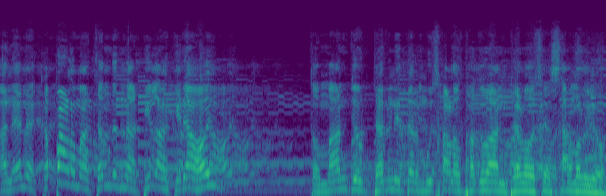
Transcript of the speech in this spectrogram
અને એને કપાળમાં ચંદનના ટીલા કર્યા હોય તો માનજો ધરણીધર મુછાળો ભગવાન ભેળો છે. સાંભળ્યો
